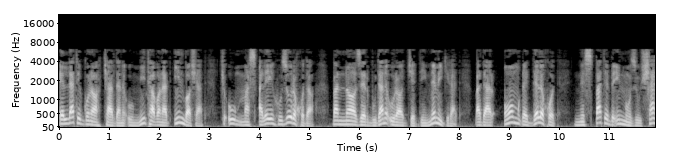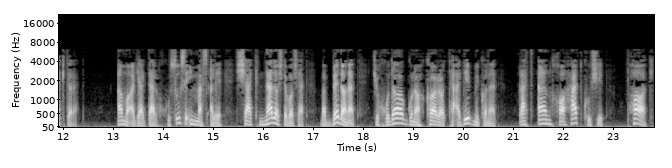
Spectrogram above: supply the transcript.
علت گناه کردن او می‌تواند این باشد که او مسئله حضور خدا و ناظر بودن او را جدی نمی‌گیرد و در عمق دل خود نسبت به این موضوع شک دارد. اما اگر در خصوص این مسئله شک نداشته باشد و بداند که خدا گناهکار را تعدیب می کند قطعا خواهد کوشید پاک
